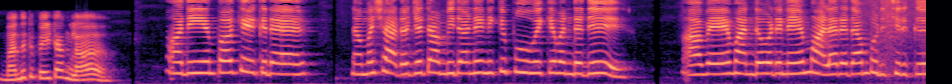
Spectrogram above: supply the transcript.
வந்துட்டு போயிட்டாங்களா? அது ஏன்பா கேட்குற நம்ம சரோஜா தம்பி தானே இன்னைக்கு பூ வைக்க வந்தது. அவன் வந்த உடனே மலரை தான் பிடிச்சிருக்கு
